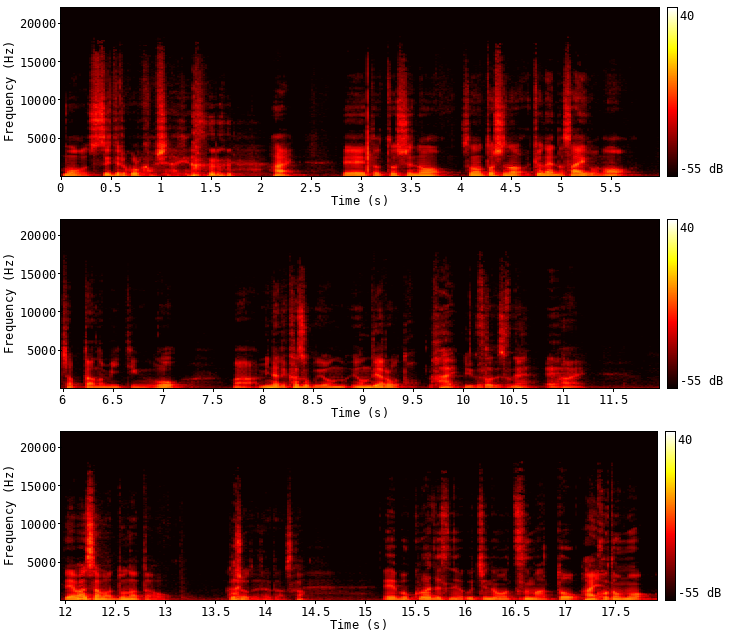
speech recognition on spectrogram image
もう落ち着いてる頃かもしれないけど はい。えー、と年のその年の去年の最後のチャプターのミーティングを、まあ、みんなで家族呼ん呼んでやろうとはい、いうことですよね。ええ。はい、で山内さんはどなたをご招待されたんですか、えー、僕はですね、うちの妻とはい。子供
